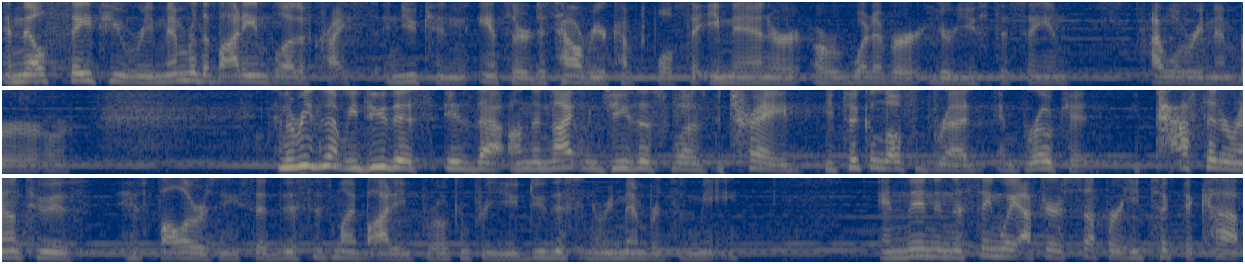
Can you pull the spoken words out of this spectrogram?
And they'll say to you, Remember the body and blood of Christ. And you can answer just however you're comfortable, say amen or, or whatever you're used to saying. I will remember. Or... And the reason that we do this is that on the night when Jesus was betrayed, he took a loaf of bread and broke it. He passed it around to his his followers and he said, This is my body broken for you. Do this in remembrance of me. And then, in the same way, after supper, he took the cup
